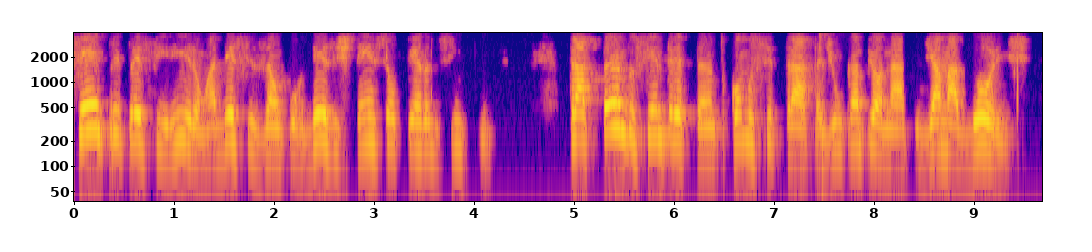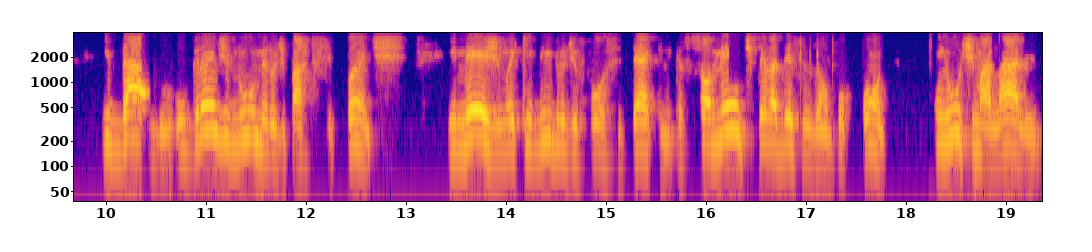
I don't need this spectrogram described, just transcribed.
sempre preferiram a decisão por desistência ou perda de sentido. Tratando-se, entretanto, como se trata de um campeonato de amadores e dado o grande número de participantes e mesmo equilíbrio de força e técnica, somente pela decisão por pontos, em última análise,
